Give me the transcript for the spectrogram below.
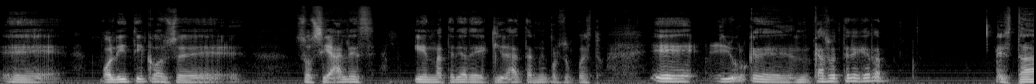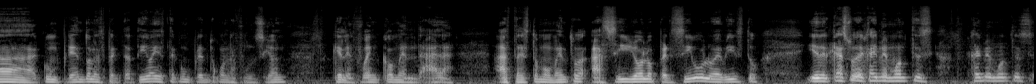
eh, políticos, eh, sociales y en materia de equidad también, por supuesto. Eh, yo creo que en el caso de Tere Guerra está cumpliendo la expectativa y está cumpliendo con la función que le fue encomendada hasta este momento, así yo lo percibo, lo he visto. Y en el caso de Jaime Montes, Jaime Montes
